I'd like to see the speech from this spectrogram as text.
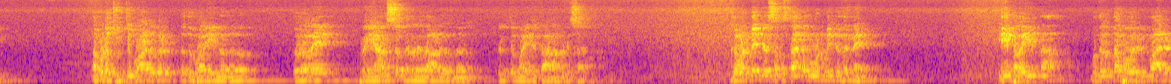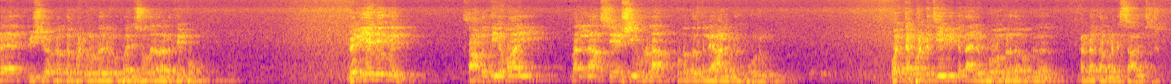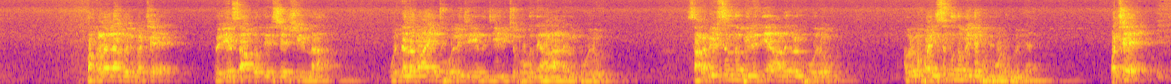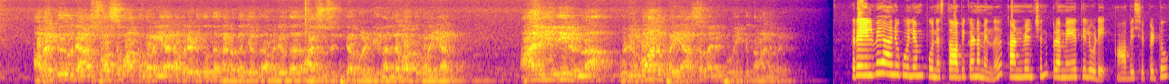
നമ്മുടെ ചുറ്റുപാടുകൾ എന്ന് പറയുന്നത് ഏറെ പ്രയാസം നിറഞ്ഞതാണ് എന്ന് കൃത്യമായിട്ട് കാണാൻ വേണ്ടി സാധിക്കും. ഗവൺമെന്റ് സംസ്ഥാന ഗവൺമെന്റ് തന്നെ ഈ പറയുന്ന മുതിർന്ന പൗരന്മാരുടെ വിഷയവും ബന്ധപ്പെട്ടുകൊണ്ട് ഒരു പരിശോധന നടത്തിയപ്പോൾ വലിയ രീതിയിൽ സാമ്പത്തികമായി നല്ല ശേഷിയുള്ള കുടുംബത്തിലെ ആളുകൾ പോലും ഒറ്റപ്പെട്ട് ജീവിക്കുന്ന അനുഭവങ്ങൾ നമുക്ക് കണ്ടെത്താൻ വേണ്ടി സാധിച്ചിട്ടുണ്ട്. മക്കളെല്ലാം ഒരുപക്ഷെ വലിയ സാമ്പത്തിക ശേഷിയുള്ള ഉന്നതമായ ജോലി ചെയ്ത് ജീവിച്ചു പോകുന്ന ആളാണെങ്കിൽ പോലും സർവീസിൽ നിന്ന് പിരിഞ്ഞ ആളുകൾ പോലും അവർക്ക് പൈസക്കൊന്നും വലിയ ബുദ്ധിമുട്ടൊന്നുമില്ല. പക്ഷേ അവർക്ക് ഒരു ആശ്വാസ വാക്ക് പറയാൻ അവരെടുത്ത് നിന്ന് കടന്നു ചെന്ന് അവരെ ഒന്ന് ആശ്വസിപ്പിക്കാൻ വേണ്ടി നല്ല വാക്ക് പറയാൻ ആ രീതിയിലുള്ള ഒരുപാട് പ്രയാസം അനുഭവിക്കുന്ന ആളുകൾ റെയിൽവേ ആനുകൂല്യം പുനഃസ്ഥാപിക്കണമെന്ന് കൺവെൻഷൻ പ്രമേയത്തിലൂടെ ആവശ്യപ്പെട്ടു.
